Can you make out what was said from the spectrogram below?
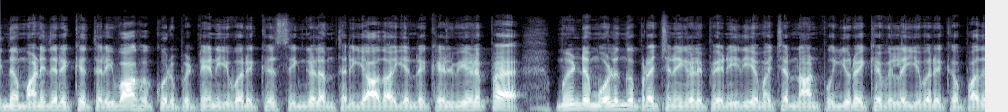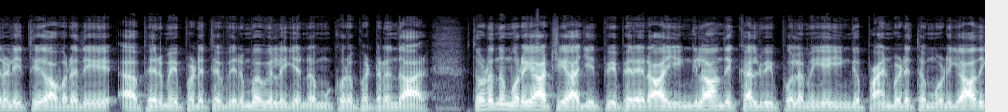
இந்த மனிதருக்கு தெளிவாக குறிப்பிட்டேன். இவருக்கு சிங்களம் தெரியாதா என்று கேள்வி எழுப்ப மீண்டும் ஒழுங்கு பிரச்சனை எழுப்பிய நீதியமைச்சர் நான் பொய்யுரைக்கவில்லை. இவருக்கு பதிலளித்து அவரது பெருமைப்படுத்த விரும்பவில்லை என்றும் குறிப்பிட்டிருந்தார். தொடர்ந்து உரையாற்றிய அஜித் பி பெரேரா இங்கிலாந்து கல்வி புலமையை இங்கு பயன்படுத்த முடியாது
